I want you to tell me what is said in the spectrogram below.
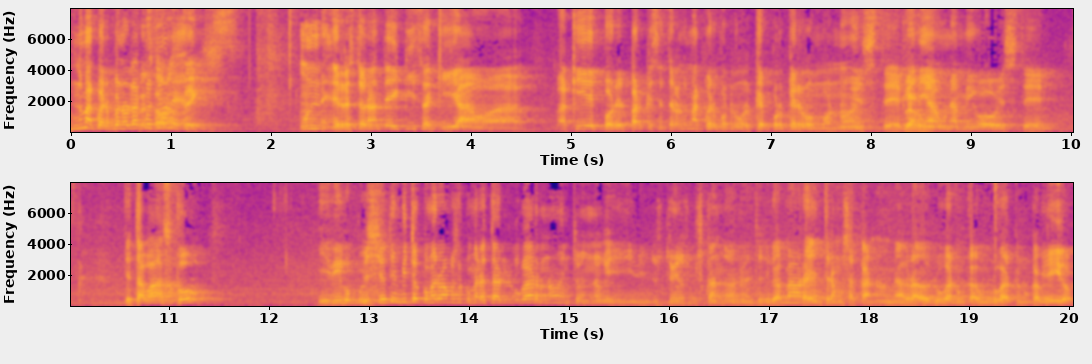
no me acuerdo. Bueno, la cuestión es X. un eh, restaurante X aquí a, a- aquí por el Parque Central, no me acuerdo por qué, por qué rumbo, ¿no? Este, Claro. venía un amigo este, de Tabasco y digo, pues yo te invito a comer, vamos a comer a tal lugar, ¿no? Entonces no, y estuvimos buscando, ¿no? Entonces digo, "Ah, ahora entramos acá, ¿no? Me agradó el lugar, nunca, un lugar que nunca había ido.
